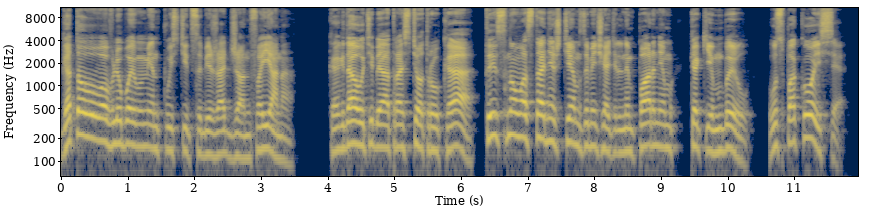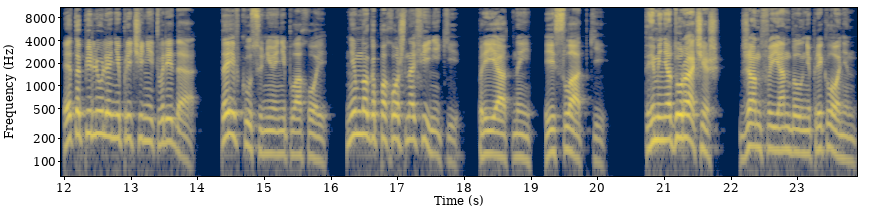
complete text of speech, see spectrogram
готового в любой момент пуститься бежать Джан Фэяна. Когда у тебя отрастет рука, ты снова станешь тем замечательным парнем, каким был. Успокойся. Эта пилюля не причинит вреда. Да и вкус у нее неплохой. Немного похож на финики. Приятный и сладкий. «Ты меня дурачишь!» Джан Фэян был непреклонен.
